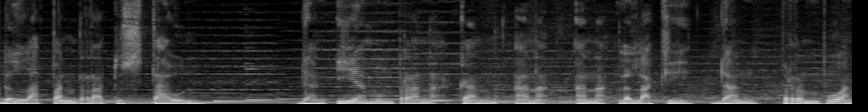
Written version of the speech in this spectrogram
800 tahun dan ia memperanakkan anak-anak lelaki dan perempuan.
